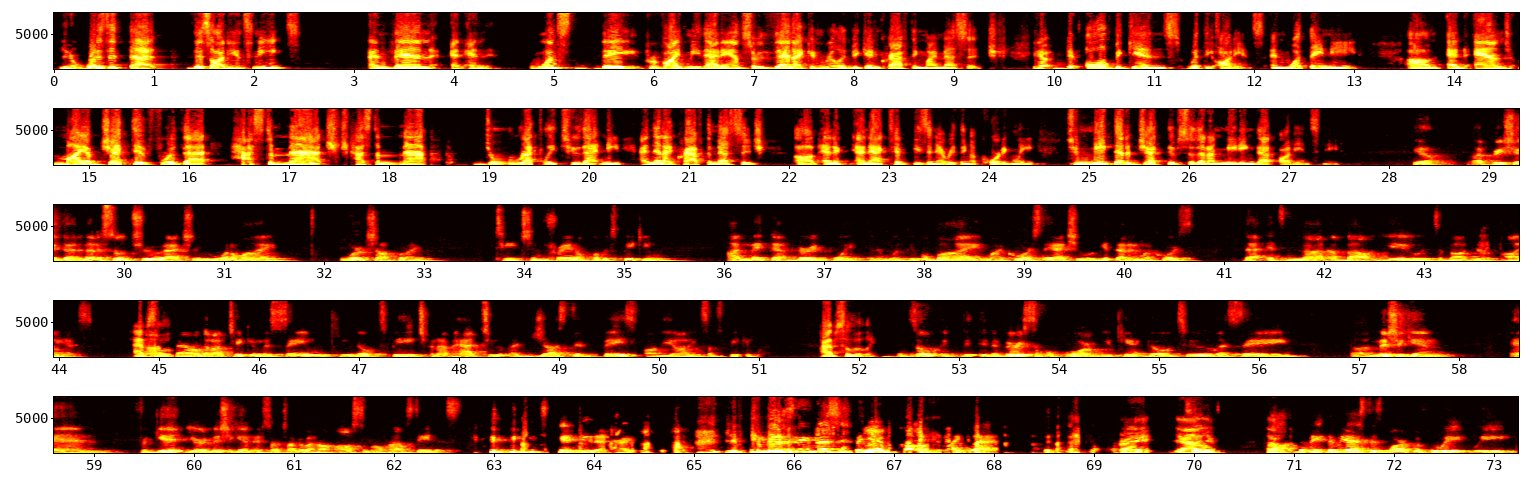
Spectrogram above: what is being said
You know what is it that this audience needs and then and and once they provide me that answer then i can really begin crafting my message you know it all begins with the audience and what they need um, and and my objective for that has to match has to map directly to that need and then i craft the message uh, and, and activities and everything accordingly to meet that objective so that I'm meeting that audience need. Yeah, I appreciate that. And that is so true. Actually, one of my workshops when I teach and train on public speaking, I make that very point. And when people buy my course, they actually will get that in my course that it's not about you, it's about your audience. Absolutely. And I've found that I've taken the same keynote speech and I've had to adjust it based on the audience I'm speaking with. Absolutely. And so, it, in a very simple form, you can't go to, let's say, uh, Michigan and forget you're in Michigan and start talking about how awesome Ohio State is. you can't do that, right? You've You do the same message, but Yeah. you it like that. right? Yeah. So, you, uh, let me let me ask this, Mark, before we we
